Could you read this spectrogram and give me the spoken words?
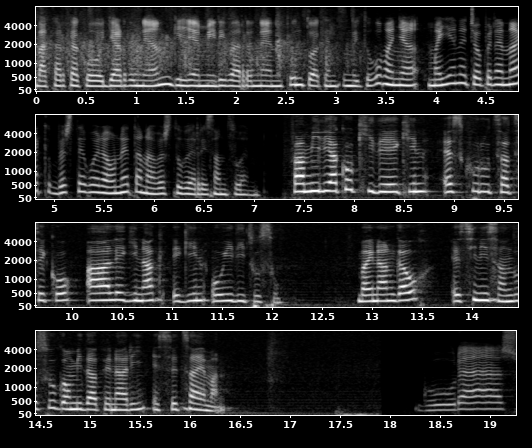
Bakarkako jardunean, Gile Miribarrenen puntuak entzun ditugu, baina maian etxoperenak beste guera honetan abestu behar izan zuen. Familiako kideekin eskurutzatzeko ahaleginak egin ohi dituzu. Baina gaur, ezin izan duzu gombidapenari ezetza eman. Gurasoekin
